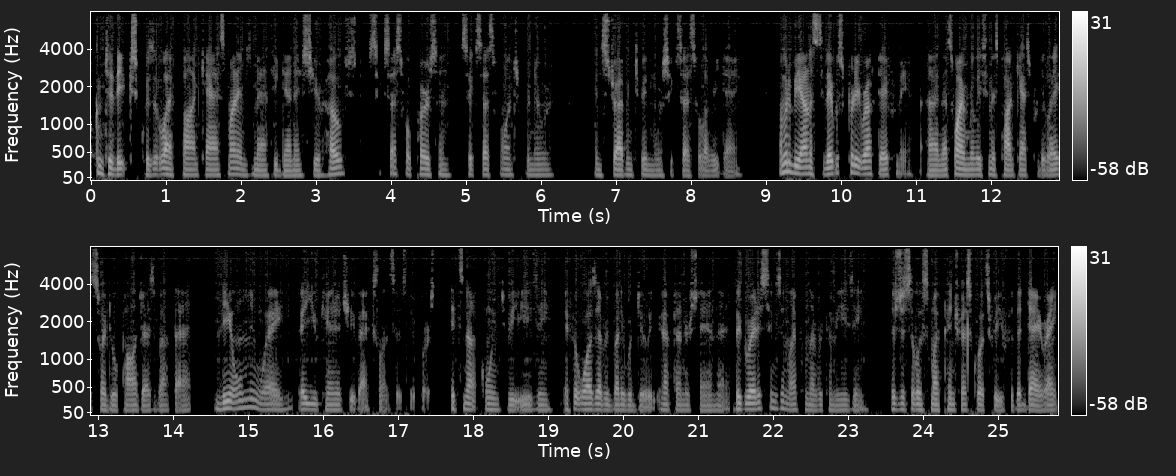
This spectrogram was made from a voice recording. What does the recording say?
Welcome to the Exquisite Life Podcast. My name is Matthew Dennis, your host, successful person, successful entrepreneur, and striving to be more successful every day. I'm going to be honest, today was a pretty rough day for me. Uh, that's why I'm releasing this podcast pretty late, so I do apologize about that. The only way that you can achieve excellence is through person. It's not going to be easy. If it was, everybody would do it. You have to understand that. The greatest things in life will never come easy. There's just a list of my Pinterest quotes for you for the day, right?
